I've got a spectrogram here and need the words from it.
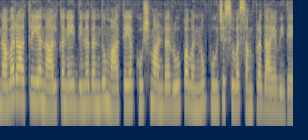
ನವರಾತ್ರಿಯ ನಾಲ್ಕನೇ ದಿನದಂದು ಮಾತೆಯ ಕೂಷ್ಮಾಂಡ ರೂಪವನ್ನು ಪೂಜಿಸುವ ಸಂಪ್ರದಾಯವಿದೆ.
